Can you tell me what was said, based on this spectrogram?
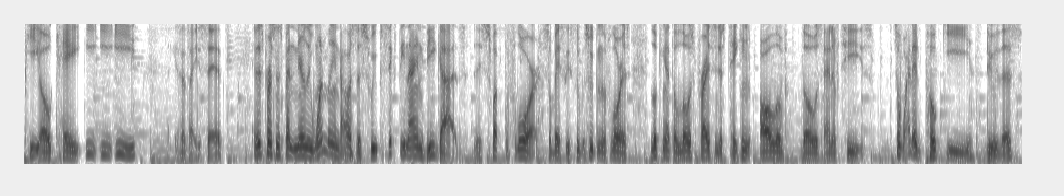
P O K E E E, I guess that's how you say it. And this person spent nearly $1 million to sweep 69 DeGods. They swept the floor. So basically, sweeping the floor is looking at the lowest price and just taking all of those NFTs. So, why did Pokee do this?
